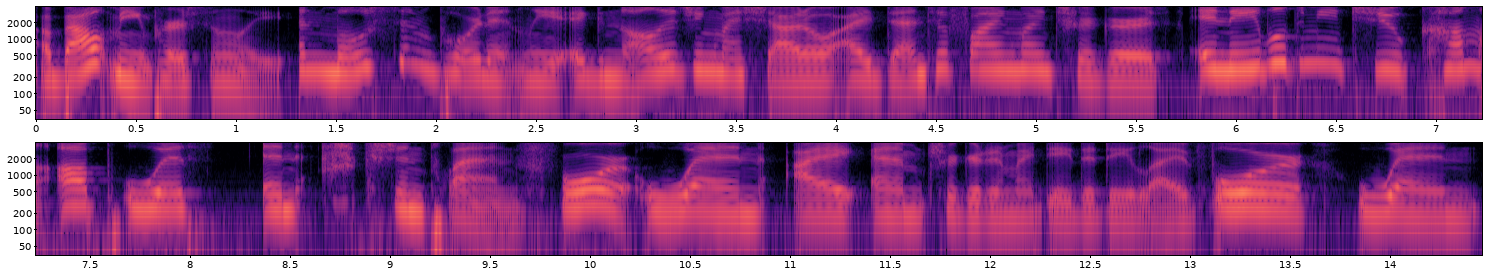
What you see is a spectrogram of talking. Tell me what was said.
about me personally. And most importantly, acknowledging my shadow, identifying my triggers, enabled me to come up with an action plan for when I am triggered in my day to day life, for when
